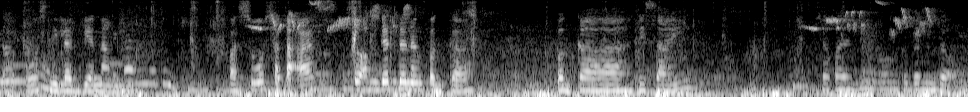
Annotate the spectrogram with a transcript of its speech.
Tapos, nilagyan ng paso sa taas. So, ang ganda ng pagka pagka-design. Tsaka yun, oh, ang kaganda oh.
